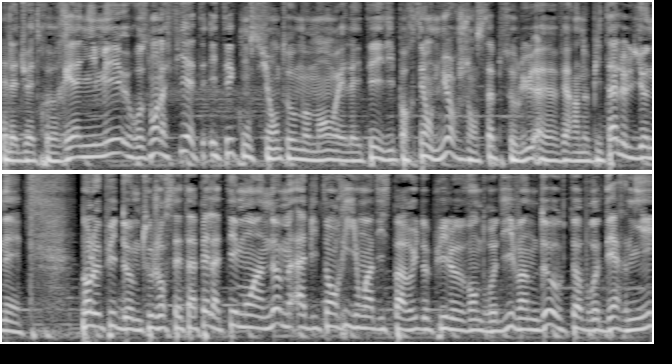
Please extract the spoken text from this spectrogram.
Elle a dû être réanimée. Heureusement, la fillette était consciente au moment où elle a été héliportée en urgence absolue euh, vers un hôpital lyonnais. Dans le Puy-de-Dôme, toujours cet appel à témoins. Un homme habitant Rion a disparu depuis le vendredi 22 octobre dernier.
